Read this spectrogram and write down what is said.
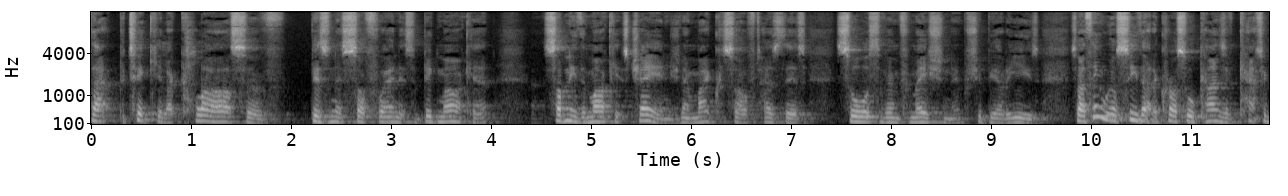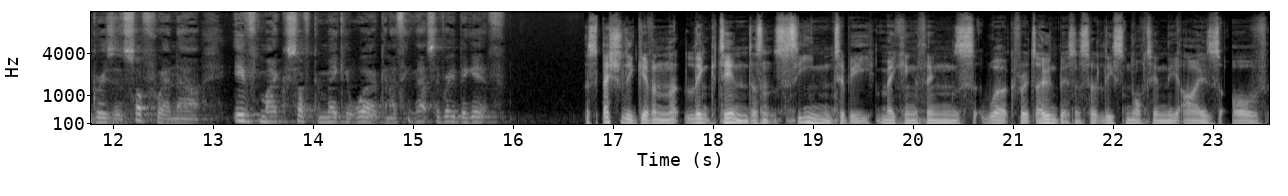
that particular class of business software, and it's a big market, suddenly the market's change. You know, Microsoft has this source of information it should be able to use. So I think we'll see that across all kinds of categories of software now if Microsoft can make it work. And I think that's a very big if especially given that LinkedIn doesn't seem to be making things work for its own business, or at least not in the eyes of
